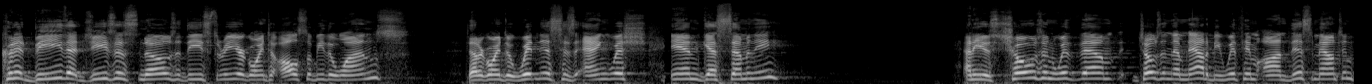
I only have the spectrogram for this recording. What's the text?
Could it be that Jesus knows that these three are going to also be the ones that are going to witness his anguish in Gethsemane? And he has chosen with them, chosen them now to be with him on this mountain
